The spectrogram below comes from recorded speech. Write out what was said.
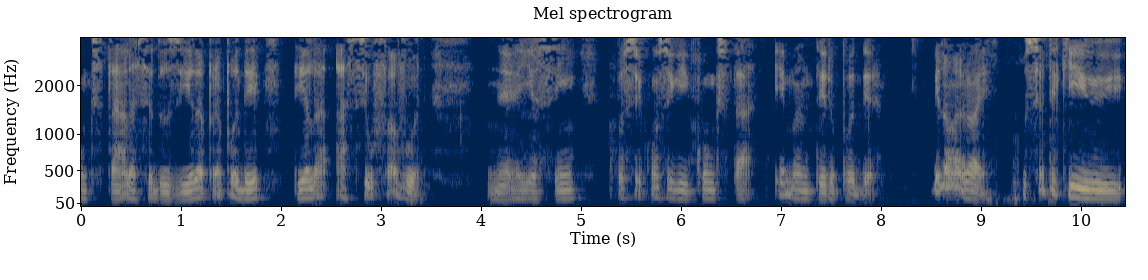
conquistá-la, seduzi-la para poder tê-la a seu favor. Né? E assim você conseguir conquistar e manter o poder. Bilão Herói, o certo é que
